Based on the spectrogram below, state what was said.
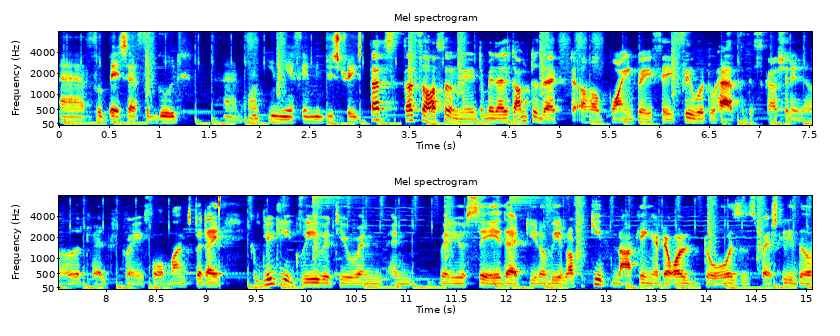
uh, for better for good um, in the FM industry. That's that's awesome, mate. I mean, I'll come to that uh, point where you say if we were to have the discussion in another 12 to 24 months, but I completely agree with you and and when you say that you know we'll have to keep knocking at all doors, especially the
